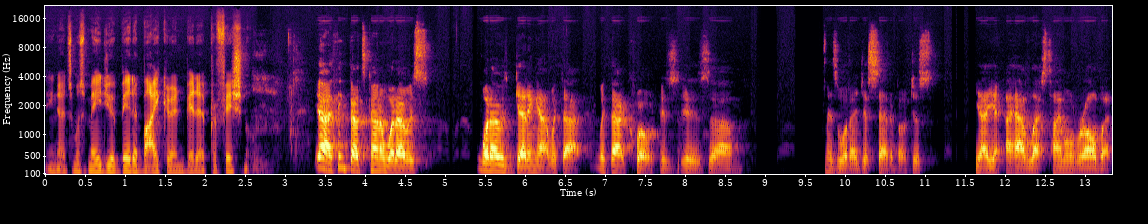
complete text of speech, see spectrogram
You know, it's almost made you a better biker and better professional. Yeah, I think that's kind of what I was what I was getting at with that with that quote is is um, is what I just said about just yeah, yeah I have less time overall, but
